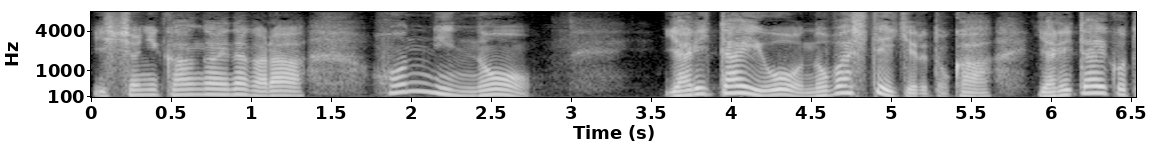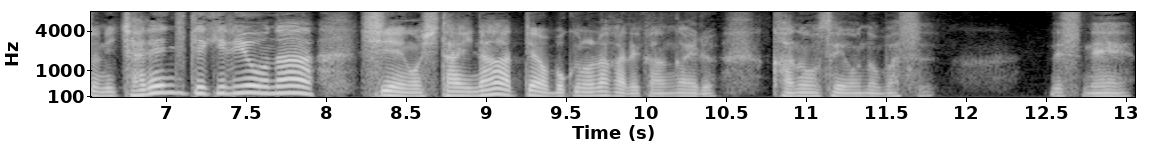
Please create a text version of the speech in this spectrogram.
一緒に考えながら、本人のやりたいを伸ばしていけるとか、やりたいことにチャレンジできるような支援をしたいなっていうのは僕の中で考える可能性を伸ばすですね。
